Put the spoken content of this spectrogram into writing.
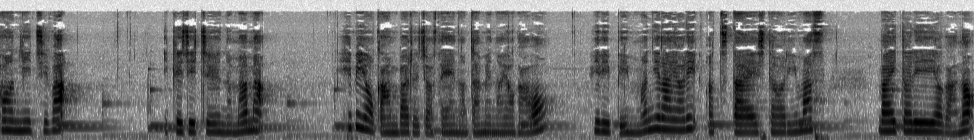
こんにちは。育児中のママ日々を頑張る女性のためのヨガをフィリピン・マニラよりお伝えしております。マイトリーヨガの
